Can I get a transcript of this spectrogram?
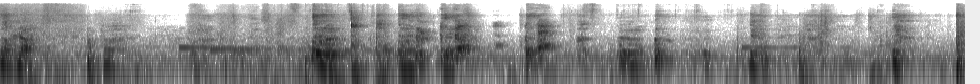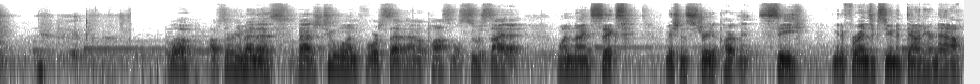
Oh god. Hello, Officer Jimenez, badge 2147. I have a possible suicide at 196 Mission Street, Apartment C. I need a forensics unit down here now.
